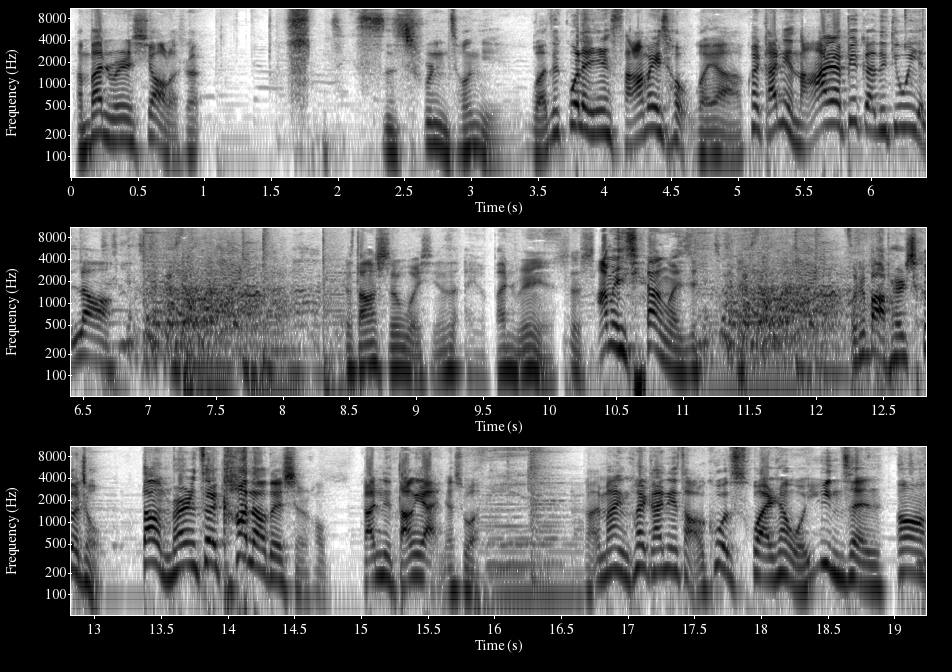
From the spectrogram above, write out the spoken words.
俺班主任笑了，说：“死出你瞅你，我这过来人啥没瞅过呀？快赶紧拿呀，别搁这丢人了。”就当时我寻思，哎呀，班主任也是啥没见过这，我就把盆撤走。当我们班人再看到的时候，赶紧挡眼睛说：“哎妈，你快赶紧找个裤子穿上，我晕针啊！”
